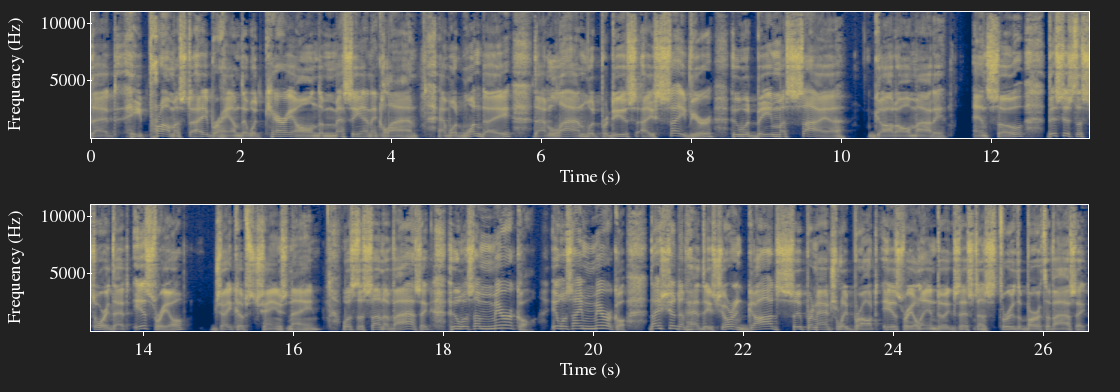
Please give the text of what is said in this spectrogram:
that He promised to Abraham Abraham that would carry on the messianic line and would one day that line would produce a savior who would be Messiah, God Almighty. And so this is the story that Israel, Jacob's changed name, was the son of Isaac, who was a miracle. It was a miracle. They shouldn't have had these children. God supernaturally brought Israel into existence through the birth of Isaac.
